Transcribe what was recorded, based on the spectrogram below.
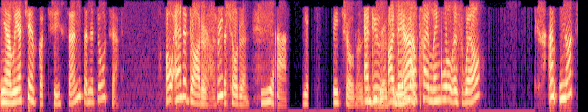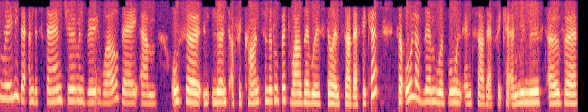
Yeah, we actually have got two sons and a daughter. Oh, and a daughter, Yeah, three but- children. Yeah, yeah, three children. And do, are they Yeah. multilingual as well? Um, not really. They understand German very well. They um, also learned Afrikaans a little bit while they were still in South Africa. So all of them were born in South Africa, and we moved over.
